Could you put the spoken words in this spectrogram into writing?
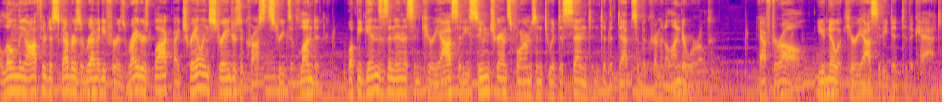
A lonely author discovers a remedy for his writer's block by trailing strangers across the streets of London. What begins as an innocent curiosity soon transforms into a descent into the depths of the criminal underworld. After all, you know what curiosity did to the cat.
